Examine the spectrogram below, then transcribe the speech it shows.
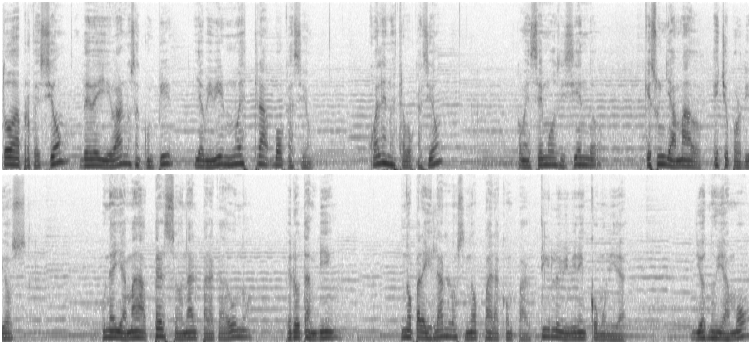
Toda profesión debe llevarnos a cumplir y a vivir nuestra vocación. ¿Cuál es nuestra vocación? Comencemos diciendo que es un llamado hecho por Dios, una llamada personal para cada uno, pero también no para aislarlo, sino para compartirlo y vivir en comunidad. Dios nos llamó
